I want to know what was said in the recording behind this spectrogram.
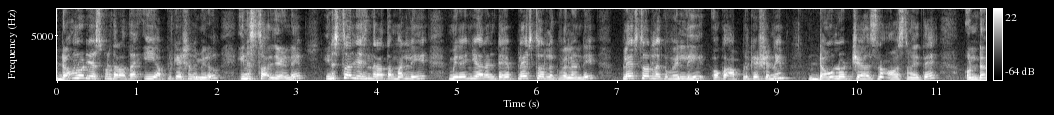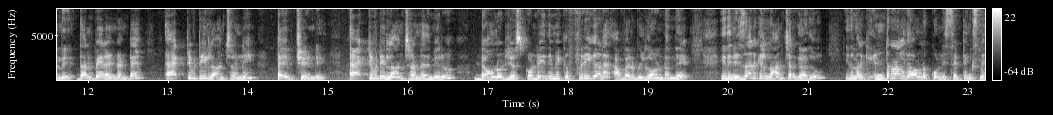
డౌన్లోడ్ చేసుకున్న తర్వాత ఈ అప్లికేషన్ మీరు ఇన్స్టాల్ చేయండి. ఇన్స్టాల్ చేసిన తర్వాత మళ్ళీ మీరు ఏం చేయాలంటే ప్లే స్టోర్లోకి వెళ్ళండి. ప్లేస్టోర్లోకి వెళ్ళి ఒక అప్లికేషన్ని డౌన్లోడ్ చేయాల్సిన అవసరం అయితే ఉంటుంది. దాని పేరు ఏంటంటే యాక్టివిటీ లాంచర్ అని టైప్ చేయండి. యాక్టివిటీ లాంచర్ అనేది మీరు డౌన్లోడ్ చేసుకోండి. ఇది మీకు ఫ్రీగానే అవైలబుల్గా ఉంటుంది. ఇది నిజానికి లాంచర్ కాదు. ఇది మనకి ఇంటర్నల్గా ఉన్న కొన్ని సెట్టింగ్స్ని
